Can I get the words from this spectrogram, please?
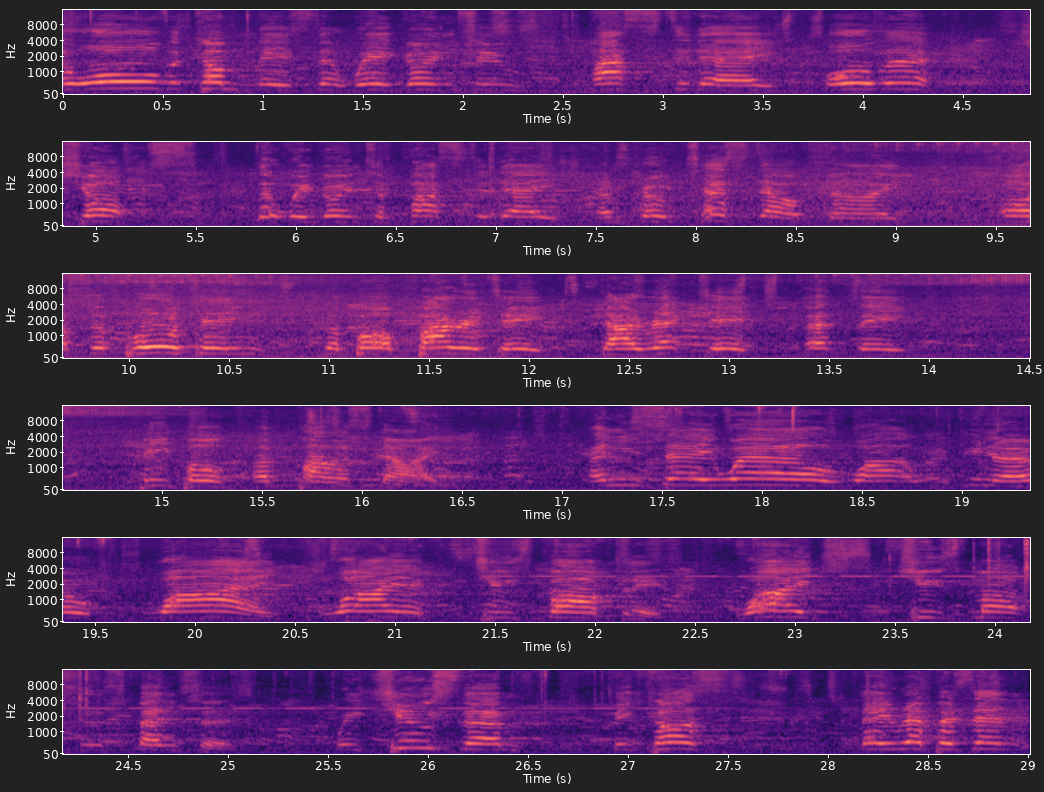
So all the companies that we're going to pass today, all the shops that we're going to pass today and protest outside are supporting the barbarity directed at the people of Palestine. And you say, well, why, you know, why? Why choose Barclays? Why choose Marks and Spencers? We choose them because they represent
